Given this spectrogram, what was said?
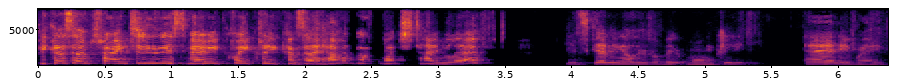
because I'm trying to do this very quickly because I haven't got much time left. It's getting a little bit wonky. Anyway,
